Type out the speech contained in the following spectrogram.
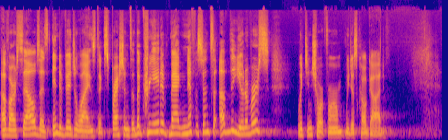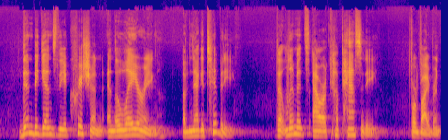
of ourselves as individualized expressions of the creative magnificence of the universe, which in short form we just call God, then begins the accretion and the layering of negativity that limits our capacity for vibrant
